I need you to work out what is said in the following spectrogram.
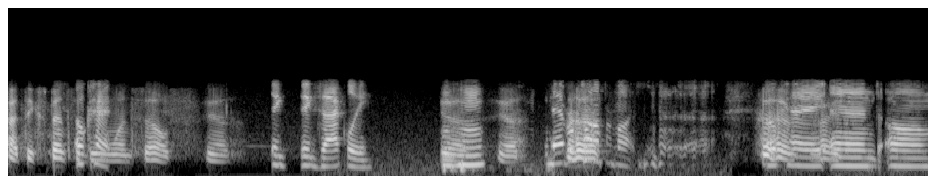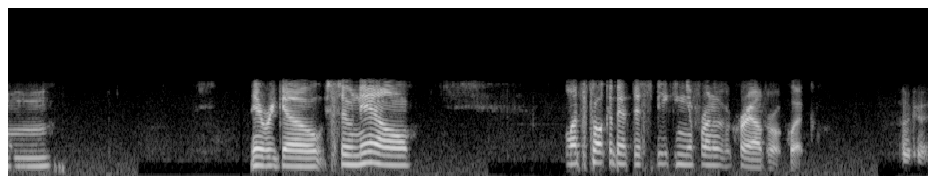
At the expense of Okay. being oneself. Yeah. E- exactly. Yeah. Mhm. Yeah. Never compromise. okay, Right. and um there we go. So now let's talk about this speaking in front of a crowd real quick. Okay.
